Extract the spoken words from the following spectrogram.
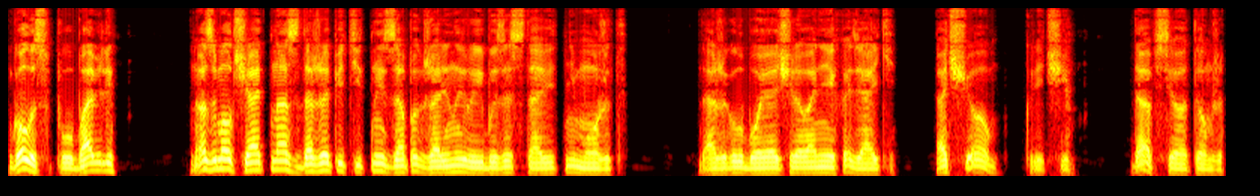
голос поубавили, но замолчать нас даже аппетитный запах жареной рыбы заставить не может. Даже голубое очарование хозяйки. О чем? — кричим. Да все о том же.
